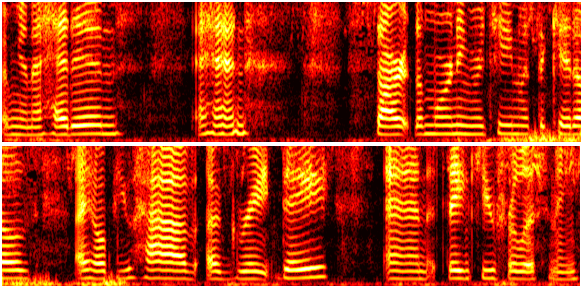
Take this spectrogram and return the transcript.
I'm gonna head in and start the morning routine with the kiddos. I hope you have a great day and thank you for listening.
